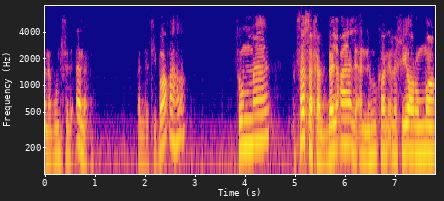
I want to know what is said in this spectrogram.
نقول في الأمة التي باعها؟ ثم فسخ البيعة لأنه كان له خيار ما.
